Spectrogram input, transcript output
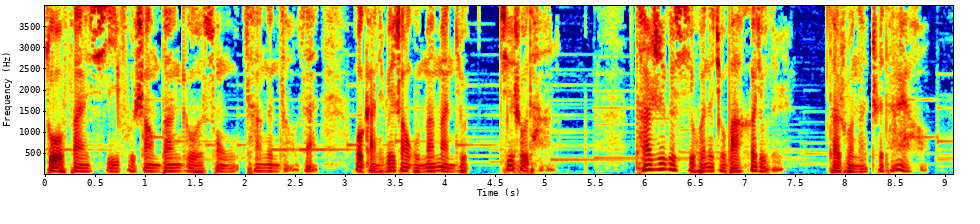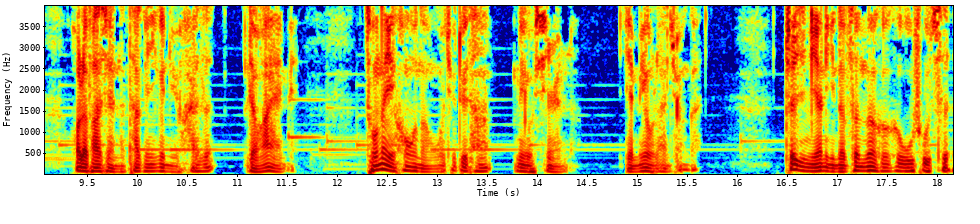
做饭、洗衣服、上班，给我送午餐跟早餐，我感觉被照顾，慢慢就接受他了。他是一个喜欢在酒吧喝酒的人，他说呢这是他爱好。后来发现呢，他跟一个女孩子聊暧昧，从那以后呢，我就对他没有信任了，也没有了安全感。这几年里呢，分分合合无数次，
